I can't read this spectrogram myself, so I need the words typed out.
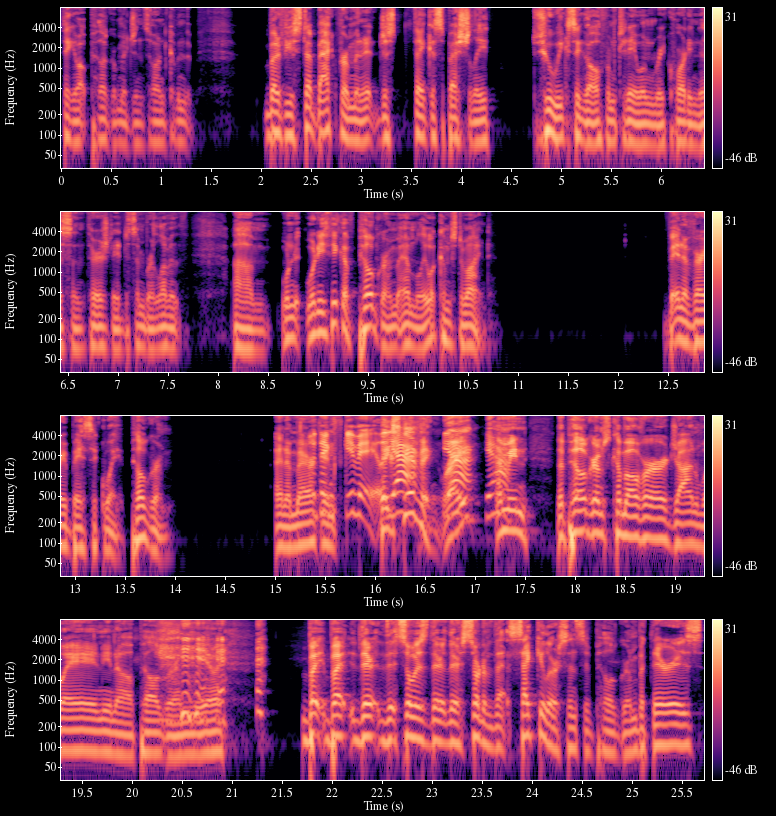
thinking about pilgrimage and so on. But if you step back for a minute, just think especially two weeks ago from today when we're recording this on Thursday, December 11th. Um, when when you think of pilgrim, Emily, what comes to mind? In a very basic way, pilgrim, an American Thanksgiving, Thanksgiving, yeah, right? Yeah, I mean, the Pilgrims come over, John Wayne, you know, Pilgrim, you know. but but there, the, so is there? There's sort of that secular sense of pilgrim, but there is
